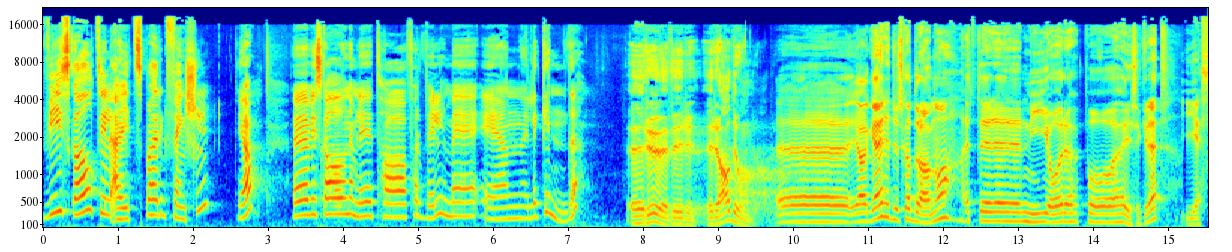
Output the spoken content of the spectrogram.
Vi skal til Eidsberg fengsel. Ja. eh, Vi skal nemlig ta farvel med en legende. Røverradioen. Uh, ja, Geir, du skal dra nå, etter eh, ni år på høysikkerhet. Yes,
